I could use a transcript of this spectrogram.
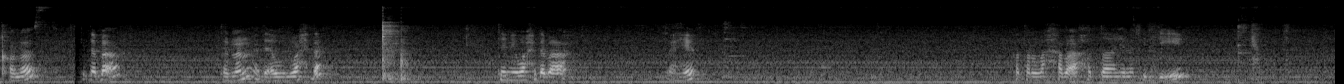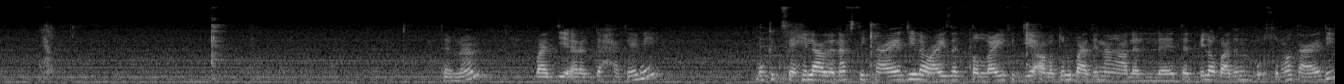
خلاص كده بقى. تمام ادي أول واحدة. تاني واحدة بقى. اهي. هطلعها بقى احطها هنا في الدقيق. تمام. وبعد دي أرجعها تاني. ممكن تسهلي على نفسك عادي لو عايزة تطلعيه في الدقيق على طول بعدين على التتبيلة وبعدين البقسماط عادي.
